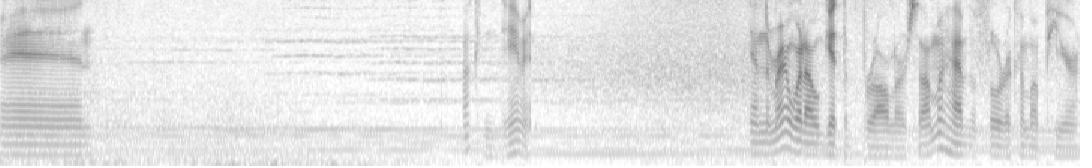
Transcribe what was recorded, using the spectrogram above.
And... Fucking damn it. And no matter what, I will get the Brawler, so I'm gonna have the floor to come up here.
